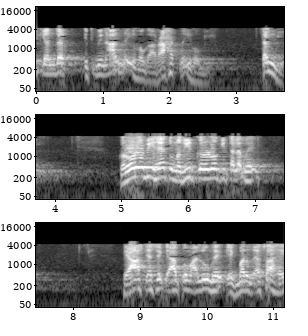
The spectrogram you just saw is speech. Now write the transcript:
के अंदर इतमान नहीं होगा, राहत नहीं होगी, तंगी। करोड़ों भी हैं तो मजीद करोड़ों की तलब है। प्यास जैसे कि आपको मालूम है एक मर्ज ऐसा है,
